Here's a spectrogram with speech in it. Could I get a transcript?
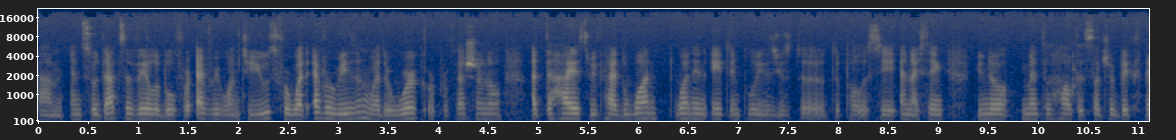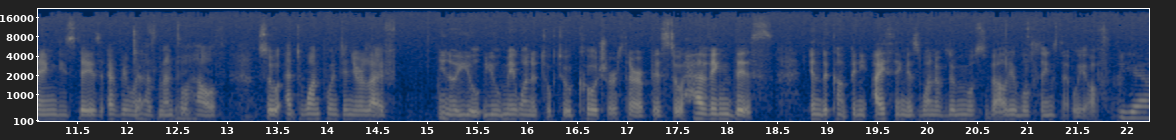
Um, and so that's available for everyone to use for whatever reason, whether work or professional. At the highest, we've had one one in eight employees use the, the policy, and I think you know mental health is such a big thing these days. Everyone has mental health, so at one point in your life, you know you you may want to talk to a coach or a therapist. So having this in the company, I think, is one of the most valuable things that we offer. Yeah,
